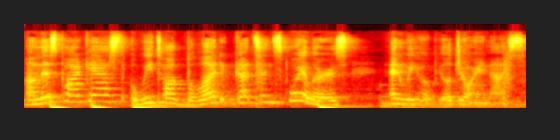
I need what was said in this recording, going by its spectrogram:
On this podcast, we talk blood, guts, and spoilers, and we hope you'll join us.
